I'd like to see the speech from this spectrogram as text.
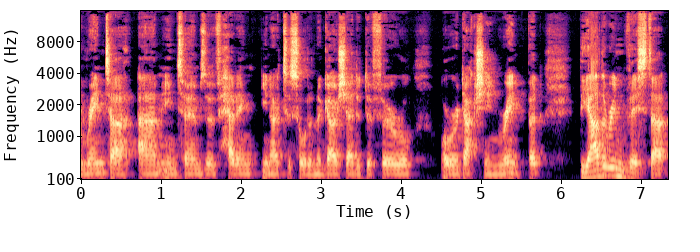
renter um, in terms of having, you know, to sort of negotiate a deferral or reduction in rent. But the other investor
